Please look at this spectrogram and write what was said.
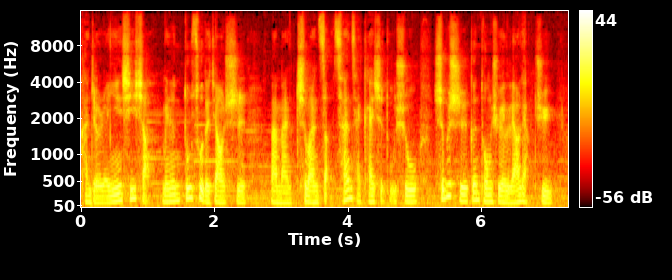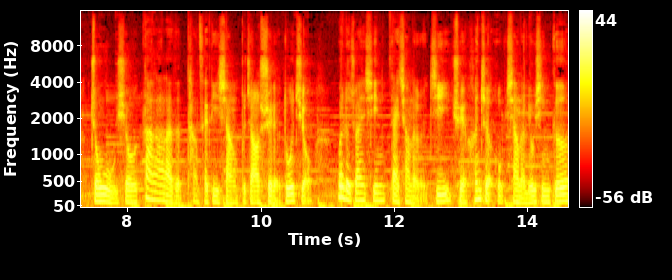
看着人烟稀少、没人督促的教室，慢慢吃完早餐才开始读书，时不时跟同学聊两句。中午午休，大拉拉的躺在地上，不知道睡了多久。为了专心，戴上了耳机，却哼着偶像的流行歌。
